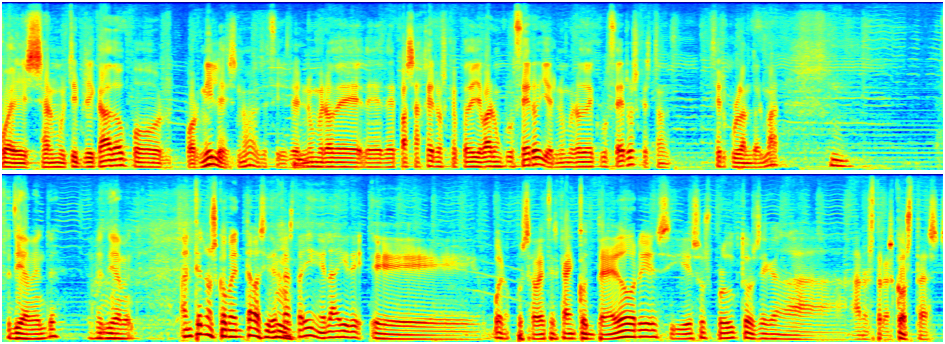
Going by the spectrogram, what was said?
pues se han multiplicado por, por miles, ¿no? Es decir, el número de, de- de pasajeros que puede llevar un crucero y el número de cruceros que están circulando el mar. Efectivamente, efectivamente. Antes nos comentabas y Mm. dejaste ahí en el aire, eh, bueno, pues a veces caen contenedores y esos productos llegan a, a nuestras costas.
